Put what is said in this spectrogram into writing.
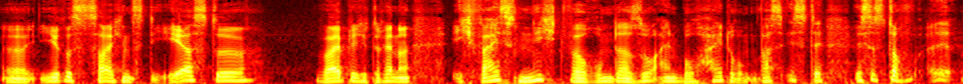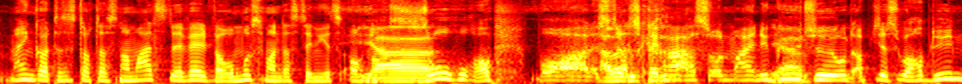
äh, ihres Zeichens die erste weibliche Trainer. Ich weiß nicht, warum da so ein Bohai drum. Was ist denn? Ist es doch, äh, mein Gott, das ist doch das Normalste der Welt. Warum muss man das denn jetzt auch ja, noch so hoch auf? Boah, das ist das krass und meine Güte ja. und ob die das überhaupt hin?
